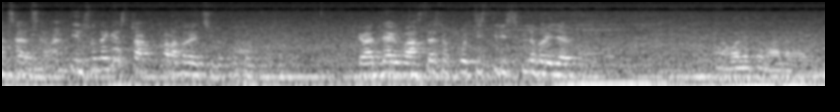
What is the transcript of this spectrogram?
আচ্ছা আচ্ছা মানে তিনশো থেকে স্টার্ট করা হয়েছিল এবার দেখ আস্তে আস্তে পঁচিশ তিরিশ কিলো হয়ে যাবে। হলে তো ভালো হয়।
